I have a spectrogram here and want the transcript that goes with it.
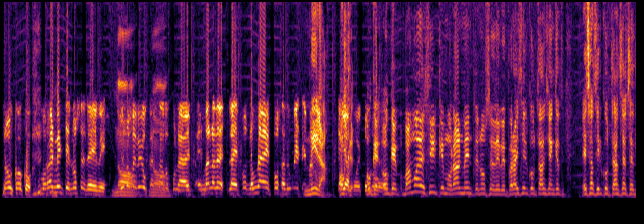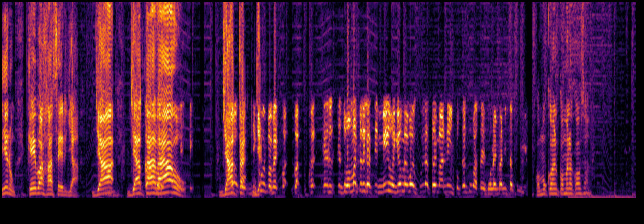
no, Coco, moralmente no se debe. No, yo no me veo casado no. con la hermana de la esposa, una esposa de un ex hermano Mira, que haya ok, muerto, ok, no. ok, vamos a decir que moralmente no se debe, pero hay circunstancias en que esas circunstancias se dieron. ¿Qué vas a hacer ya? Ya, ya está dado. Ya está. discúlpame, que, que tu mamá te diga a ti, mi hijo, yo me voy, cuida a tu hermanito. ¿Qué tú vas a hacer con la hermanita tuya? ¿Cómo, cómo, es la cosa?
